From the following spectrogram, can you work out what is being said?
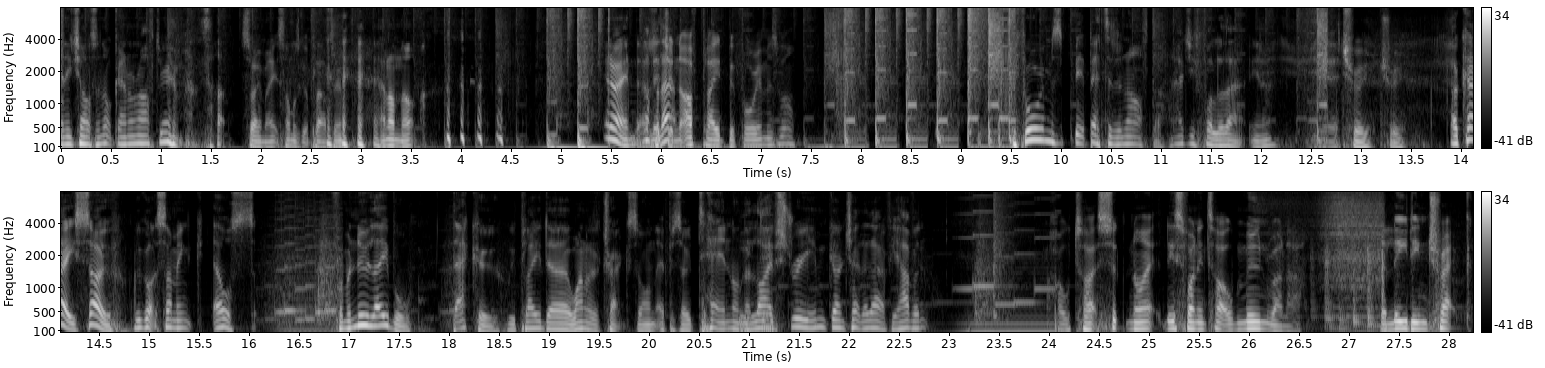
any chance of not going on after him?" I was like, Sorry, mate, someone's got to play after him, and I'm not. anyway, No, enough of that. legend. I've played before him as well. Before him's a bit better than after. How do you follow that? You know. Yeah, true, true. Okay, so we've got something else from a new label, Daku. We played uh, one of the tracks on episode 10 on We the live did. stream. Go and check that out if you haven't. Hold tight, Sukh Knight. This one entitled Moonrunner, the leading track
